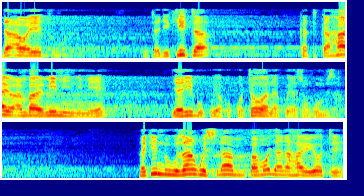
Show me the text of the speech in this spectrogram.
dawa yetu itajikita katika hayo ambayo mimi nimejaribu kuyakokotoa na kuyazungumza lakini ndugu zangu Waislamu pamoja na hayo yote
